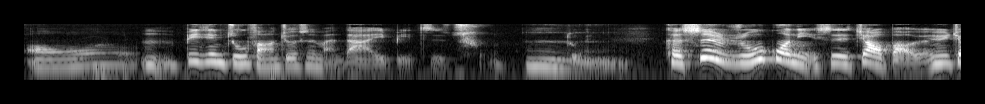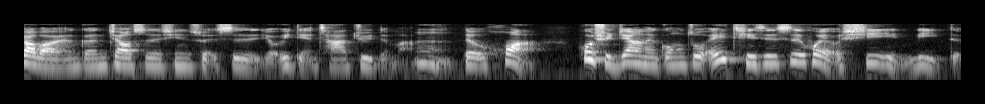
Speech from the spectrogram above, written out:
哦嗯，毕竟租房就是蛮大的一笔支出。嗯对可是如果你是教保员，因为教保员跟教师的薪水是有一点差距的嘛嗯的话，或许这样的工作，诶，其实是会有吸引力的。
